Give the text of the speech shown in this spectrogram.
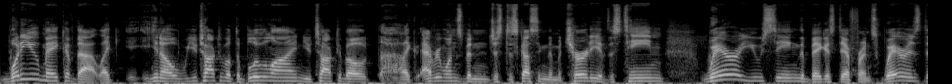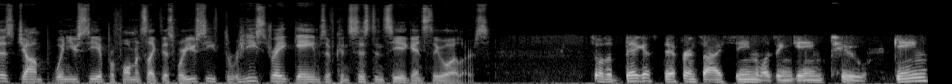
What do you make of that? Like, you know, you talked about the blue line. You talked about uh, like everyone's been just discussing the maturity of this team. Where are you seeing the biggest difference? Where is this jump when you see a performance like this, where you see three straight games of consistency against the Oilers? So the biggest difference I seen was in game two. Game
